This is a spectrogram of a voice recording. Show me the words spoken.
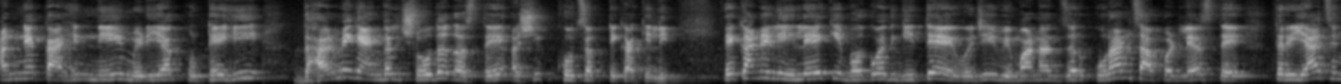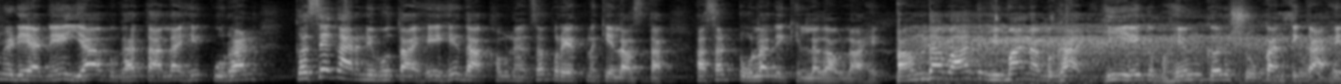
अन्य काहींनी मीडिया कुठेही धार्मिक अँगल शोधत असते अशी खोचक टीका केली. एकाने लिहिले की भगवद्गीतेऐवजी विमानात जर कुराण सापडले असते तर याच मीडियाने या अपघाताला हे कुराण कसे कारणीभूत आहे हे दाखवण्याचा प्रयत्न केला असता. असा टोला देखील लगावला आहे. अहमदाबाद विमान अपघात ही एक भयंकर शोकांतिका आहे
